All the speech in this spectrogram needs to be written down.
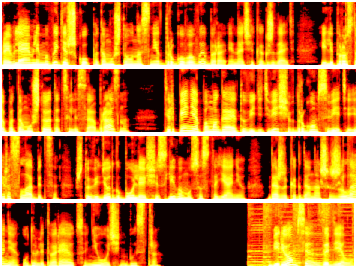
Проявляем ли мы выдержку, потому что у нас нет другого выбора, иначе как ждать, или просто потому, что это целесообразно? Терпение помогает увидеть вещи в другом свете и расслабиться, что ведет к более счастливому состоянию, даже когда наши желания удовлетворяются не очень быстро. Беремся за дело.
